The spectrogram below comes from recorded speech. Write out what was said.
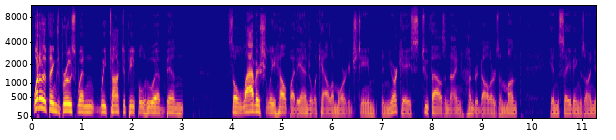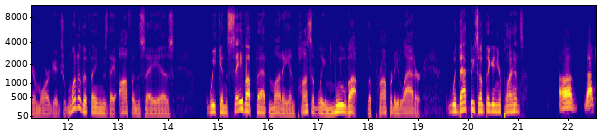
One of the things, Bruce, when we talk to people who have been so lavishly helped by the Angela Calla mortgage team, in your case, $2,900 a month in savings on your mortgage, one of the things they often say is, we can save up that money and possibly move up the property ladder. Would that be something in your plans? Uh, that's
